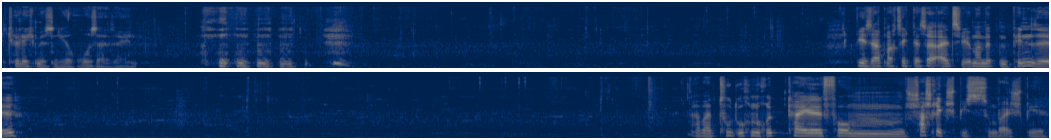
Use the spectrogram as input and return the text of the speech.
Natürlich müssen die rosa sein. Wie gesagt, macht sich besser als wie immer mit dem Pinsel. Aber tut auch ein Rückteil vom Schaschlikspieß zum Beispiel.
